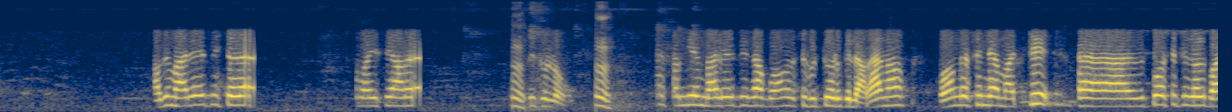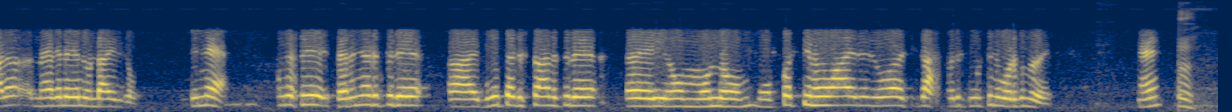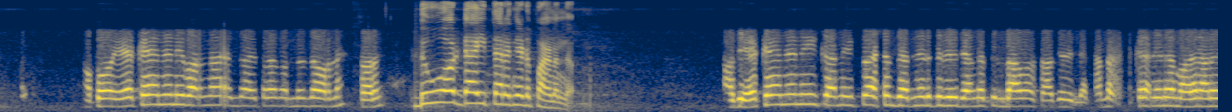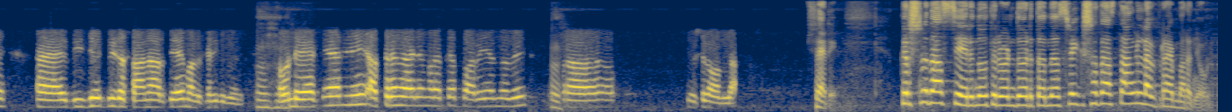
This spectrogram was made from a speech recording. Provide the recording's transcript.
അത് മരവിപ്പിച്ചത് പൈസയാണ്. സംഖ്യ മരവിപ്പിക്കാൻ കോൺഗ്രസ് വിട്ടുകൊടുക്കില്ല. കാരണം കോൺഗ്രസിന്റെ മറ്റ് ഡിപ്പോസിറ്റുകൾ പല മേഖലകളിൽ ഉണ്ടായിരിക്കും. പിന്നെ കോൺഗ്രസ് തെരഞ്ഞെടുപ്പിൽ ബൂത്ത് അടിസ്ഥാനത്തിൽ മുപ്പത്തി മൂവായിരം രൂപ വെച്ചിട്ടാണ് ഒരു ബൂത്തിന് കൊടുക്കുന്നത്. ഏഹ്. അപ്പോ എ കെ ആന്റണി പറഞ്ഞ എന്താ എത്ര പറഞ്ഞെന്താ പറഞ്ഞേ? സാറ്? ഡു ഓർ ഡൈ തെരഞ്ഞെടുപ്പാണെന്ന്. അത് എ കെ ആന്റണി കാരണം ഇപ്രാവശ്യം തെരഞ്ഞെടുപ്പിൽ രംഗത്ത് ഉണ്ടാവാൻ സാധ്യതയില്ല. കാരണം എ കെ ആന്റണിയുടെ മകനാണ് ബി ജെ പിയുടെ സ്ഥാനാർത്ഥിയായി മത്സരിക്കുന്നത്. അതുകൊണ്ട് എ കെ ആന്റണി അത്തരം കാര്യങ്ങളൊക്കെ പറയുന്നത് ആ, ശരി. കൃഷ്ണദാസ് ചേരുന്നു തിരുവനന്തപുരത്ത് നിന്ന്. ശ്രീ കൃഷ്ണദാസ് താങ്കളുടെ അഭിപ്രായം പറഞ്ഞോളൂ.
